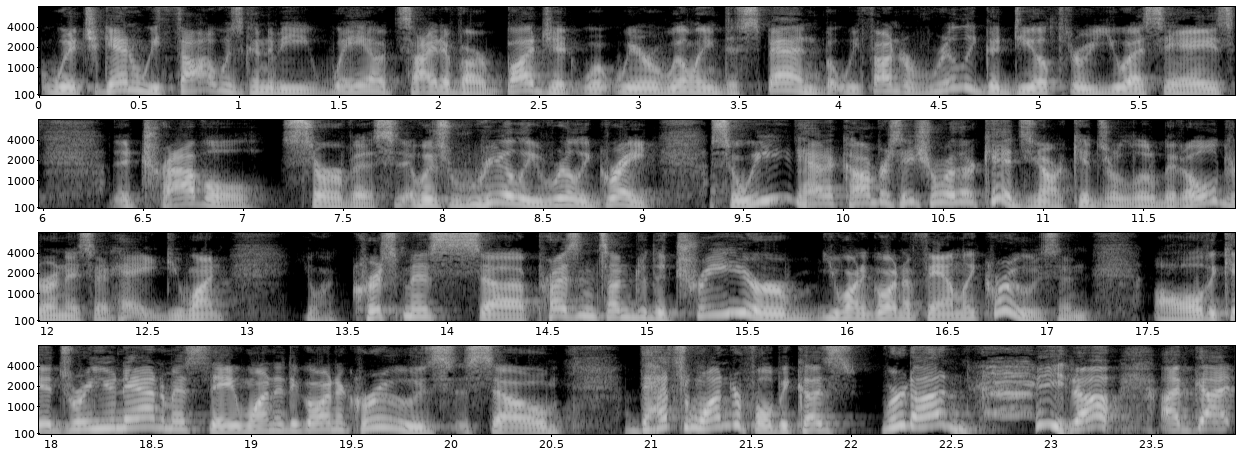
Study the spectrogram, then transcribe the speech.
which again, we thought was going to be way outside of our budget, what we were willing to spend, but we found a really good deal through USAA's uh, travel service. It was really, really great. So we had a conversation with our kids. You know, our kids are a little bit older, and they said, "Hey, do you want you want Christmas uh, presents under the tree, or you want to go on a family cruise?" And all the kids were unanimous; they wanted to go on a cruise. So that's wonderful because we're done. you know, I've got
